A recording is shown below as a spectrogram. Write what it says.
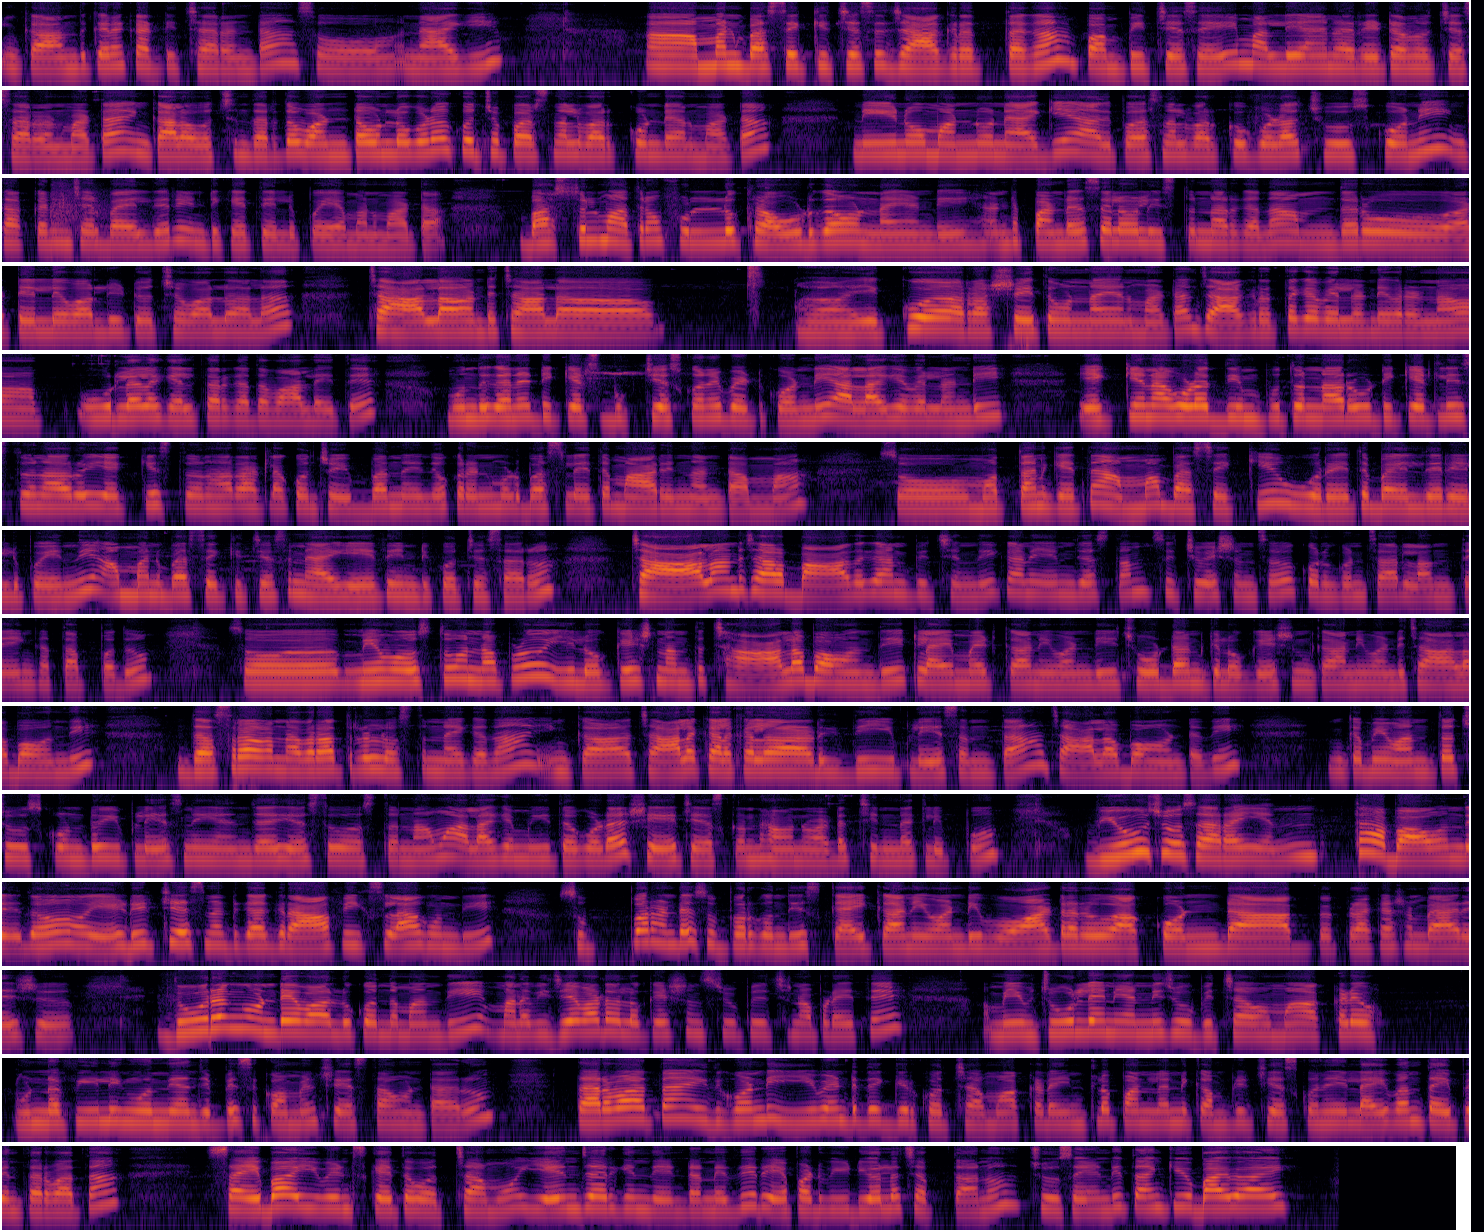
ఇంకా అందుకనే కట్టించారంట సో నాగి అమ్మని బస్ ఎక్కిచ్చేసి జాగ్రత్తగా పంపించేసేయి. మళ్ళీ ఆయన రిటర్న్ వచ్చేసారనమాట ఇంకా అలా వచ్చిన తర్వాత వన్ టౌన్లో కూడా కొంచెం పర్సనల్ వర్క్ ఉండే అనమాట నేను మన్ను నాగి అది పర్సనల్ వర్క్ కూడా చూసుకొని ఇంకా అక్కడి నుంచి బయలుదేరి ఇంటికైతే వెళ్ళిపోయామన్నమాట. బస్సులు మాత్రం ఫుల్ క్రౌడ్గా ఉన్నాయండి. అంటే పండగ సెలవులు ఇస్తున్నారు కదా అందరూ అటు వెళ్ళేవాళ్ళు ఇటు వచ్చేవాళ్ళు అలా చాలా అంటే చాలా ఎక్కువ రష్ అయితే ఉన్నాయన్నమాట. జాగ్రత్తగా వెళ్ళండి ఎవరన్నా. ఊర్లలోకి వెళ్తారు కదా వాళ్ళైతే ముందుగానే టికెట్స్ బుక్ చేసుకొని పెట్టుకోండి. అలాగే వెళ్ళండి. ఎక్కినా కూడా దింపుతున్నారు టికెట్లు ఇస్తున్నారు ఎక్కిస్తున్నారు. అట్లా కొంచెం ఇబ్బంది అయింది. ఒక రెండు మూడు బస్సులు అయితే మారిందంట అమ్మ. సో మొత్తానికైతే అమ్మ బస్ ఎక్కి ఊరైతే బయలుదేరి వెళ్ళిపోయింది. అమ్మని బస్ ఎక్కిచ్చేసి నా అయితే ఇంటికి వచ్చేసారు. చాలా అంటే చాలా బాధగా అనిపించింది. కానీ ఏం చేస్తాం? సిచ్యువేషన్స్ కొన్ని కొన్నిసార్లు అంతే ఇంకా తప్పదు. సో మేము వస్తూ ఉన్నప్పుడు ఈ లొకేషన్ అంతా చాలా బాగుంది. క్లైమేట్ కానివ్వండి చూడడానికి లొకేషన్ కానివ్వండి చాలా బాగుంది. దసరా నవరాత్రులు వస్తున్నాయి కదా ఇంకా చాలా కలకలాడిది ఈ ప్లేస్ అంతా చాలా బాగుంటుంది. ఇంకా మేమంతా చూసుకుంటూ ఈ ప్లేస్ని ఎంజాయ్ చేస్తూ వస్తున్నాము. అలాగే మీతో కూడా షేర్ చేసుకుంటాం అనమాట చిన్న క్లిప్పు. వ్యూ చూసారా ఎంత బాగుంది. ఏదో ఎడిట్ చేసినట్టుగా గ్రాఫిక్స్ లాగా ఉంది. సూపర్ అంటే సూపర్గా ఉంది. స్కై కానివ్వండి వాటరు ఆ కొండ ప్రకాశం బ్యారేజ్. దూరంగా ఉండేవాళ్ళు కొంతమంది. మన విజయవాడ లొకేషన్స్ చూపించినప్పుడైతే మేము చూడలేని అన్నీ చూపించామమ్మా. అక్కడే ఉన్న ఫీలింగ్ ఉంది అని చెప్పేసి కామెంట్స్ చేస్తూ ఉంటారు. తర్వాత ఇదిగోండి ఈవెంట్ దగ్గరికి వచ్చాము. అక్కడ ఇంట్లో పనులన్నీ కంప్లీట్ చేసుకొని లైవ్ అంతా అయిపోయిన తర్వాత సైబా ఈవెంట్స్కి అయితే వచ్చాము. ఏం జరిగింది ఏంటనేది రేపటి వీడియోలో చెప్తాను. చూసేయండి. Thank you bye bye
